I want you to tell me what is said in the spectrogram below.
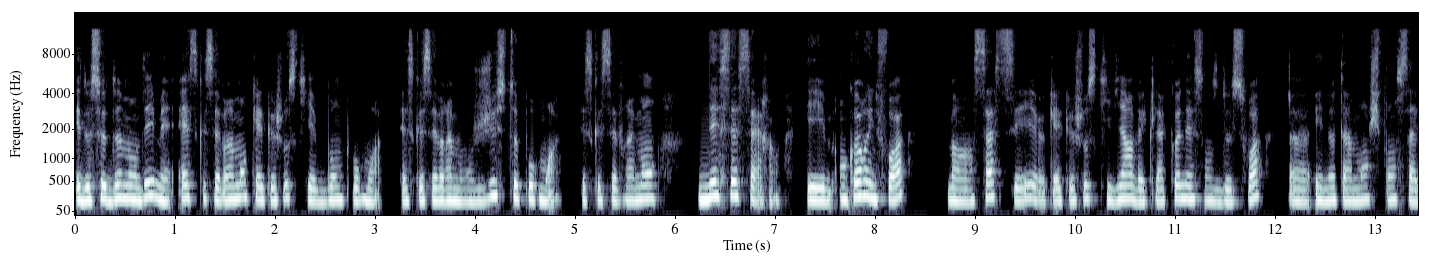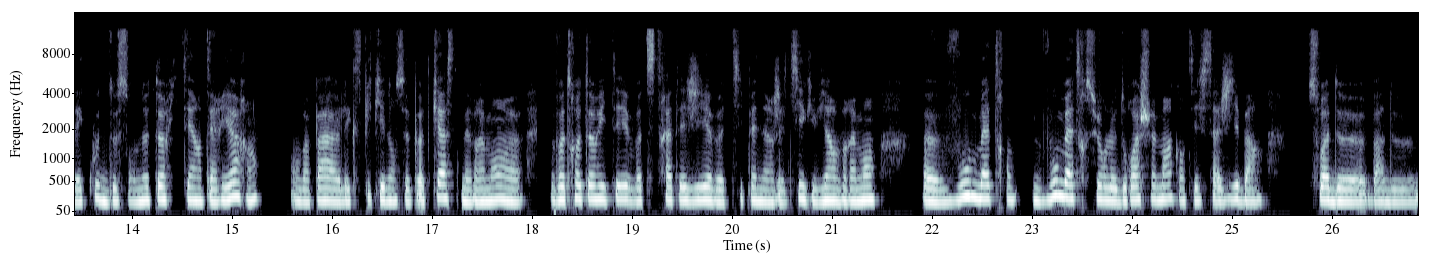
et de se demander mais est-ce que c'est vraiment quelque chose qui est bon pour moi? Est-ce que c'est vraiment juste pour moi? Est-ce que c'est vraiment nécessaire Et encore une fois, ben ça c'est euh, quelque chose qui vient avec la connaissance de soi euh, et notamment je pense à l'écoute de son autorité intérieure. Hein on va pas l'expliquer dans ce podcast, mais vraiment euh, votre autorité, votre stratégie, votre type énergétique vient vraiment euh, vous mettre vous mettre sur le droit chemin quand il s'agit ben, soit de, ben, de,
